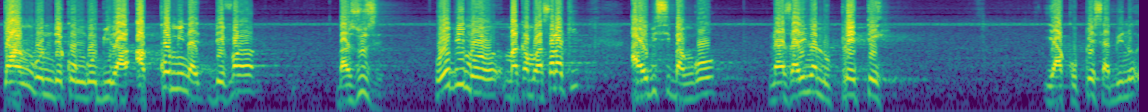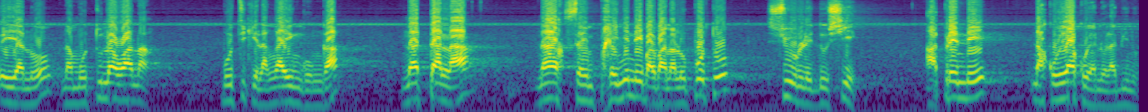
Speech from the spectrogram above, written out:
Ntango ndeko ngobila akomi na devant bazuze oyebi makambo asalaki ayebisi bango nazali nanu prete ya kopesa bino eyano na motuna wana. Botikela ngai ngonga natala na s'imprégner ndenge baloba na lopoto sur le dossier. Après nde nakoya koyanola bino.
